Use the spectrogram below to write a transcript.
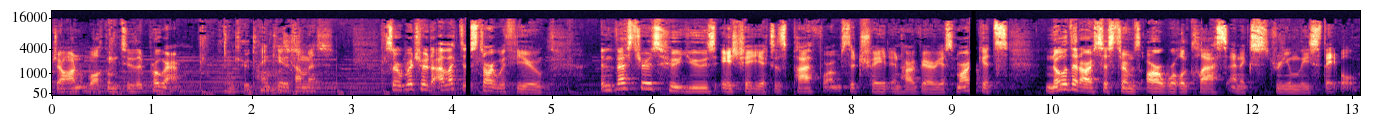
John, welcome to the program. Thank you, Thomas. Thank you, Thomas. So, Richard, I'd like to start with you. Investors who use HKEX's platforms to trade in our various markets know that our systems are world class and extremely stable.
